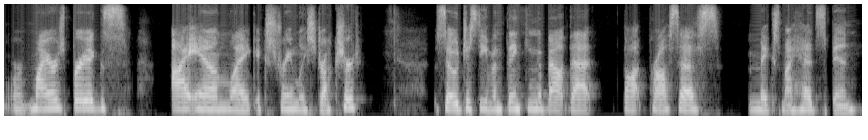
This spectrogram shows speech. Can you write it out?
or myers-briggs i am like extremely structured. So just even thinking about that thought process makes my head spin.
